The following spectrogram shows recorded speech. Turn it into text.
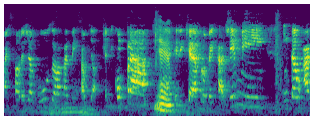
mais fácil abuso, ela vai pensar o que ela quer me comprar, É. ele quer aproveitar de mim. Então, a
